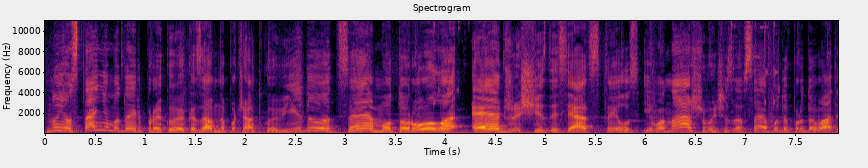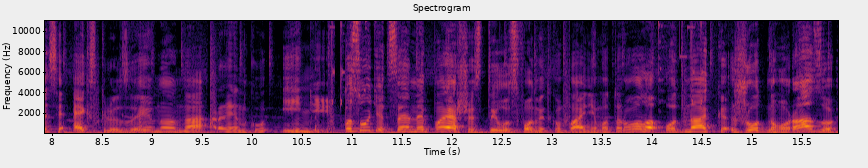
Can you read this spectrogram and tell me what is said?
Ну і остання модель, про яку я казав на початку відео, це Motorola Edge 60 Stylus. І вона швидше за все буде продаватися ексклюзивно на ринку Індії. По суті, це не перший стилус фон від компанії Motorola, однак жодного разу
